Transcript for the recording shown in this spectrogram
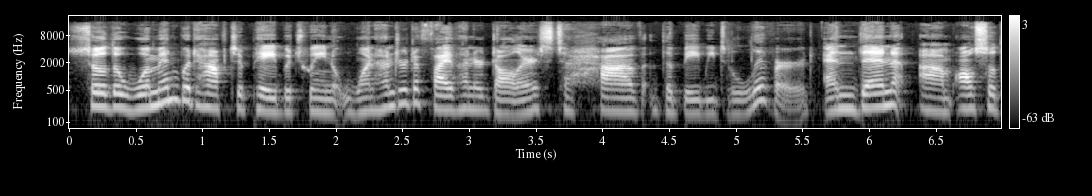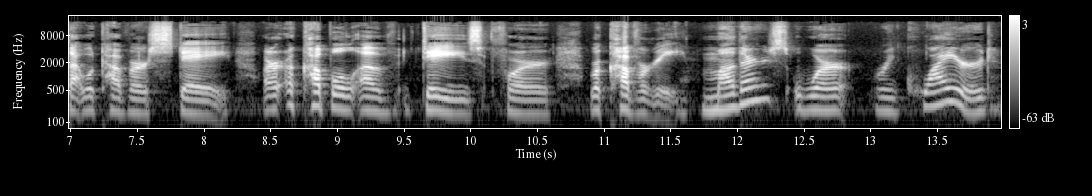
So the woman would have to pay between $100 to $500 to have the baby delivered. And then um, also that would cover stay or a couple of days for recovery. Mothers were required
